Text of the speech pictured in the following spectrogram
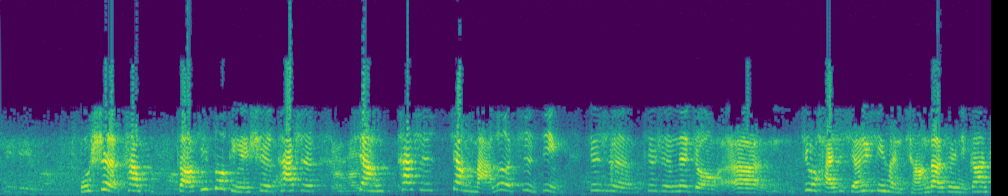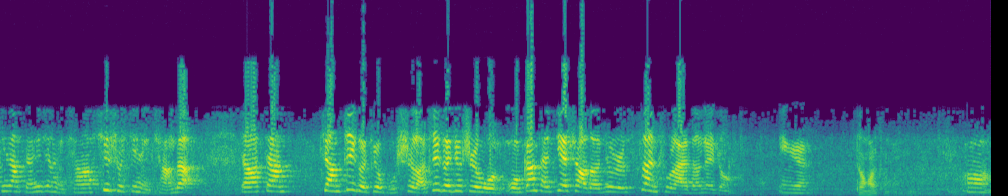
序列吗？不是他早期作品是他是向他是向马勒致敬，就是就是那种呃就还是旋律性很强的，就是你刚刚听到旋律性很强的，叙述性很强的，然后像像这个就不是了，这个就是我我刚才介绍的，就是算出来的那种音乐。等会儿等会儿。哦。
